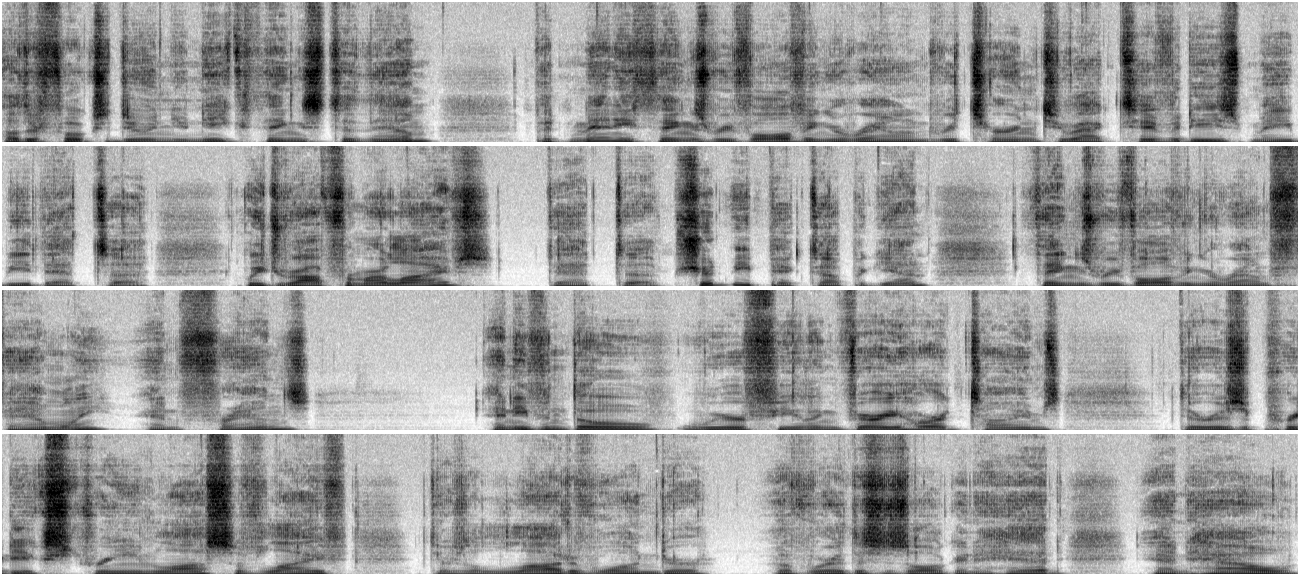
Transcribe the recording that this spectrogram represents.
other folks doing unique things to them, but many things revolving around return to activities, maybe that uh, we drop from our lives that uh, should be picked up again, things revolving around family and friends. And even though we're feeling very hard times, there is a pretty extreme loss of life. There's a lot of wonder of where this is all going to head and how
